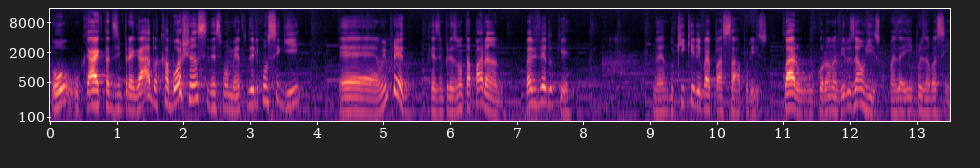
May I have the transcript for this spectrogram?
Ou o cara que está desempregado, acabou a chance nesse momento dele conseguir é, um emprego, porque as empresas vão estar tá parando. Vai viver do quê? Né? Do que, que ele vai passar por isso? Claro, o coronavírus é um risco, mas aí, por exemplo, assim,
